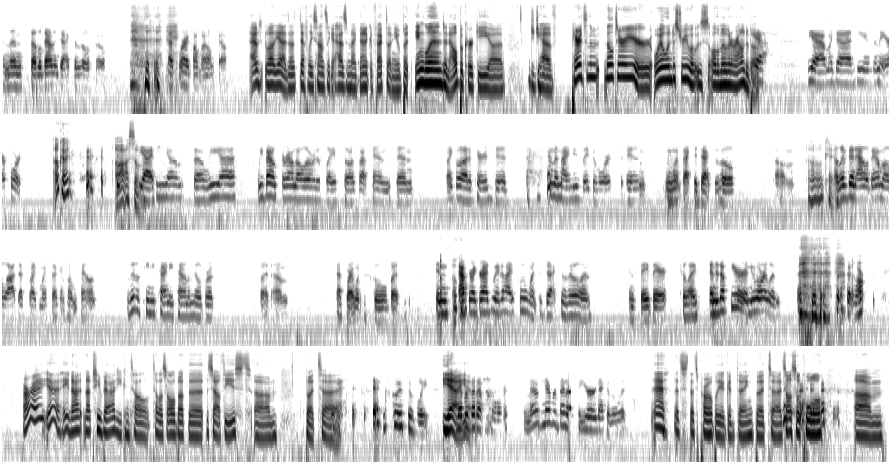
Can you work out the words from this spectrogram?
and then settled down in Jacksonville. So that's where I call my hometown. As, well, yeah, that definitely sounds like it has a magnetic effect on you. But England and Albuquerque, uh, did you have parents in the military or oil industry? What was all the moving around about? Yeah, yeah. My dad, he is in the Air Force. Okay. awesome. Yeah, he. Um. So we uh we bounced around all over the place. So I was about ten. Then, like a lot of parents did, in the '90s, they divorced, and we went back to Jacksonville. Um, Oh, okay. I lived in Alabama a lot. That's like my second hometown. A little teeny tiny town of Millbrook, but um, that's where I went to school. But and Okay. after I graduated high school, went to Jacksonville and and stayed there till I ended up here in New Orleans. All- all right. Yeah. Hey, not not too bad. You can tell tell us all about the the southeast. Um, but uh, Exclusively. yeah, never yeah. been up north. Never, never been up to your neck of the woods. Eh, that's that's probably a good thing, but uh, it's also cool. um,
